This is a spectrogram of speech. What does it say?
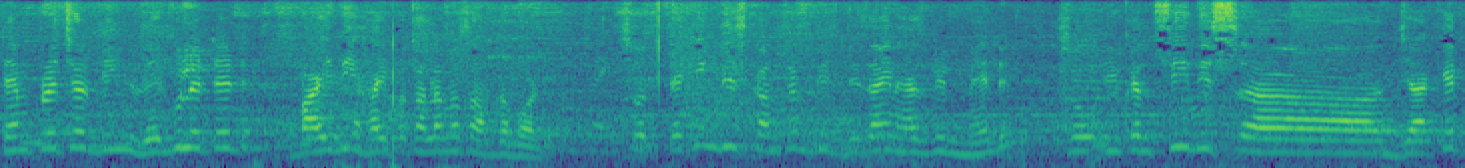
temperature being regulated by the hypothalamus of the body. So taking this concept, this design has been made. So you can see this uh, jacket,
